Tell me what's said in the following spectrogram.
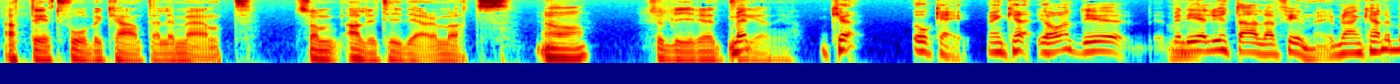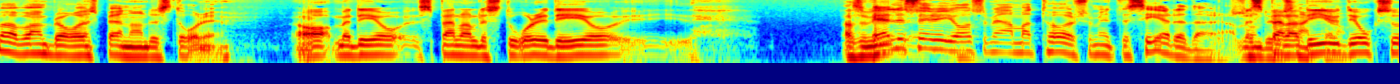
Att det är två bekanta element som aldrig tidigare mötts. Ja. Så blir det Men-. Kan- Okej, men, kan, ja, det, men det gäller ju inte alla filmer. Ibland kan det bara vara en bra och en spännande story. Ja, men det är spännande story. Det är ju... Alltså vi- Eller så är det jag som är amatör som inte ser det där. Ja, men spännande, det är ju det är också,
